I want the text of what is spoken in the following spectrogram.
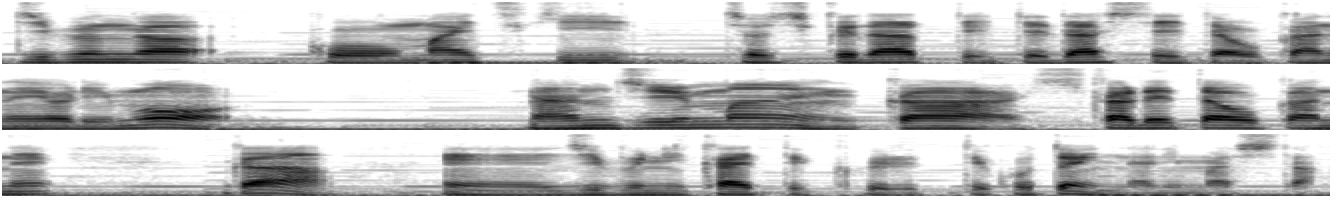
自分がこう毎月貯蓄だって言って出していたお金よりも何十万円か引かれたお金が、えー、自分に返ってくるってことになりました。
